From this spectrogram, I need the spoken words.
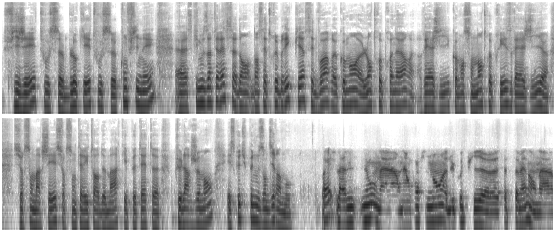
figés, tous bloqués, tous confinés. Euh, ce qui nous intéresse dans, dans cette rubrique, Pierre, c'est de voir comment l'entrepreneur réagit, comment son entreprise réagit sur son marché, sur son territoire de marque et peut-être plus largement. Est-ce que tu peux nous en dire un mot? Ouais, bah, nous on a on est en confinement euh, du coup depuis euh, cette semaine. On a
